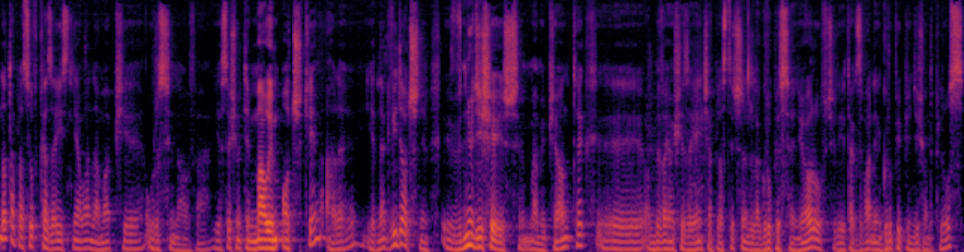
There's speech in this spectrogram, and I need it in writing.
no ta placówka zaistniała na mapie Ursynowa. Jesteśmy tym małym oczkiem, ale jednak widocznym. W dniu dzisiejszym mamy piątek, y, odbywają się zajęcia plastyczne dla grupy seniorów, czyli tak zwanej grupy 50+.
